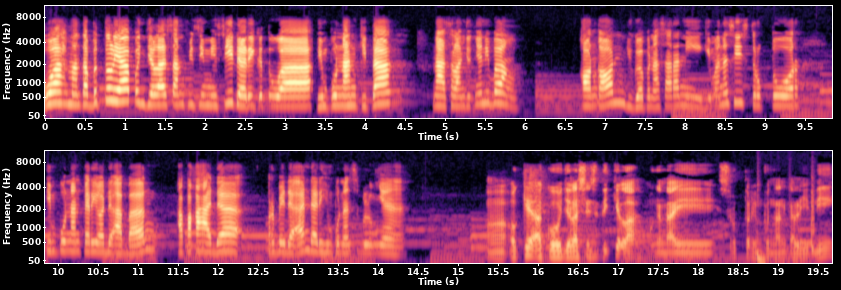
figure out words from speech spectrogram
Wah, mantap betul ya penjelasan visi misi dari ketua himpunan kita. Nah, selanjutnya nih Bang. Kawan-kawan juga penasaran nih, gimana sih struktur himpunan periode Abang? Apakah ada perbedaan dari himpunan sebelumnya? Uh, Oke, okay, aku jelasin sedikit lah mengenai struktur himpunan kali ini,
